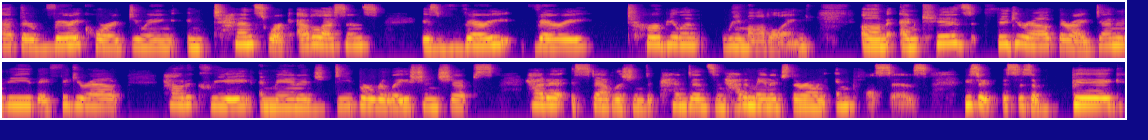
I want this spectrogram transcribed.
at their very core doing intense work, adolescence is very, very turbulent remodeling. Um, and kids figure out their identity, they figure out how to create and manage deeper relationships, how to establish independence, and how to manage their own impulses. These are this is a big,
